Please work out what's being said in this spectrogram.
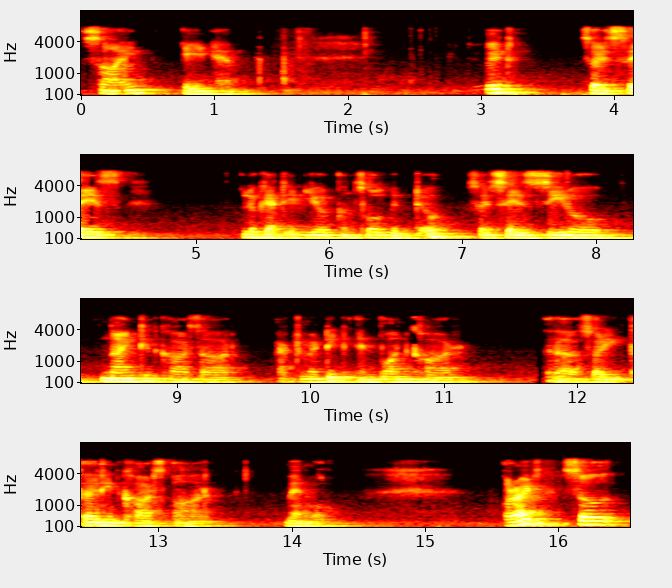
sign AM. Do it. So it says, look at in your console window. So it says 0, 19 cars are automatic and one car, uh, sorry, 13 cars are manual. All right, so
